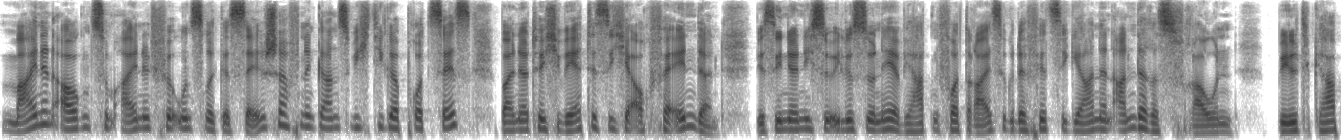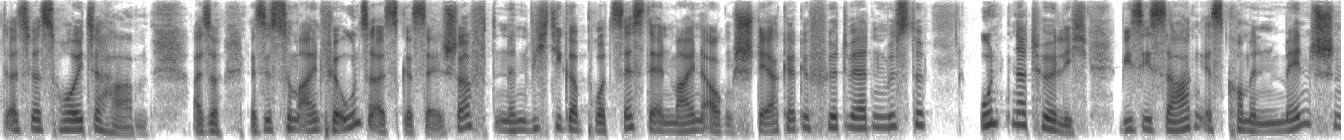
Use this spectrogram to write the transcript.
meinen Augen zum einen für unsere Gesellschaft ein ganz wichtiger Prozess, weil natürlich Werte sich ja auch verändern. Wir sind ja nicht so illusionär. Wir hatten vor 30 oder 40 Jahren ein anderes Frauenbild gehabt, als wir es heute haben. Also das ist zum einen für uns als Gesellschaft ein wichtiger Prozess, der in meinen Augen stärker geführt werden müsste. Und natürlich, wie Sie sagen, es kommen Menschen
